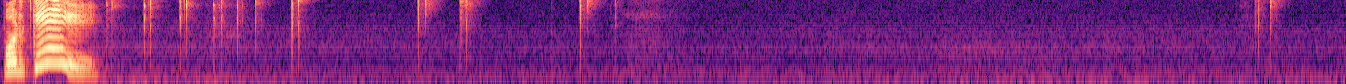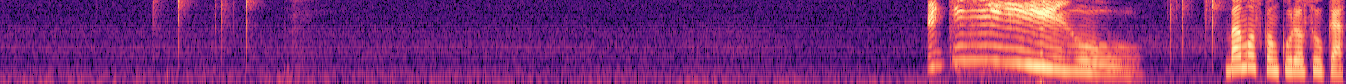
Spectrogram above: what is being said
¿Por qué? Vamos con Kurosuka.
